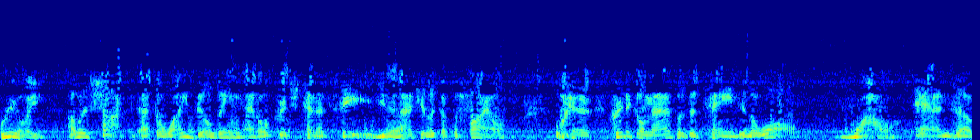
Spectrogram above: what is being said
Really? I was shocked at the White Building at Oak Ridge, Tennessee. You can actually look up the file where critical mass was attained in the wall. Wow. And uh,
